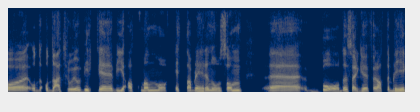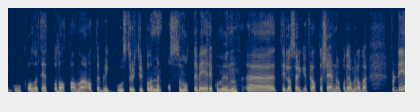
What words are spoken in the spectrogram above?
Og, og, og der tror jo virkelig vi at man må etablere noe som både sørge for at det blir god kvalitet på dataene, at det blir god struktur på det, men også motivere kommunen eh, til å sørge for at det skjer noe på det området. For det,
